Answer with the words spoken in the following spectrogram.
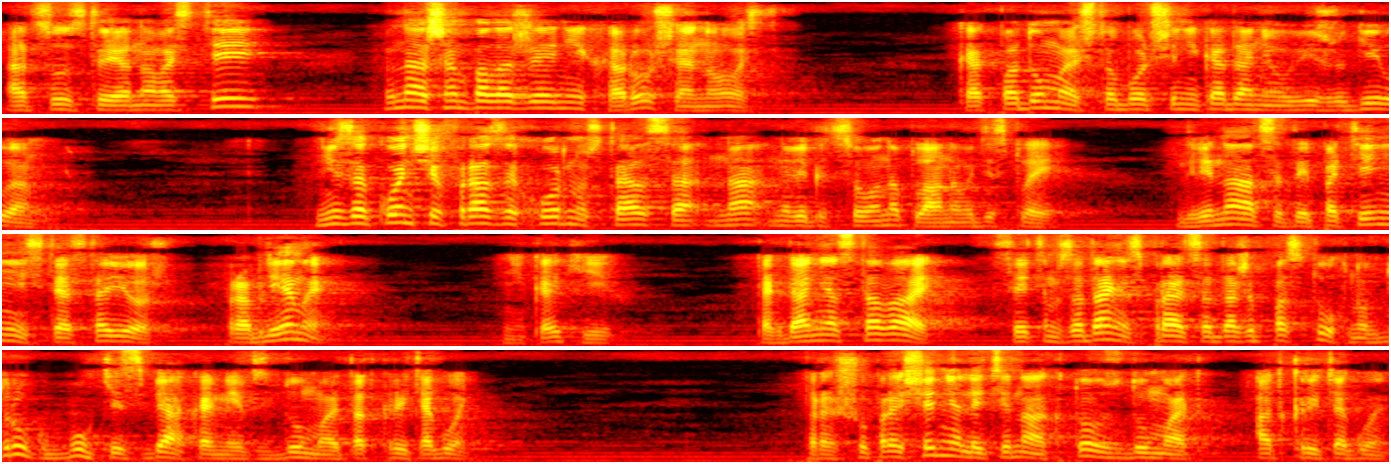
Отсутствие новостей в нашем положении – хорошая новость. Как подумаешь, что больше никогда не увижу Гилла. Не закончив фразы, Хорн уставился на навигационно-плановый дисплей. «Двенадцатый, потянись, ты отстаешь. Проблемы?» «Никаких». «Тогда не отставай. С этим заданием справится даже пастух, но вдруг буки с бяками вздумают открыть огонь. Прошу прощения, лейтенант, кто вздумает открыть огонь?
